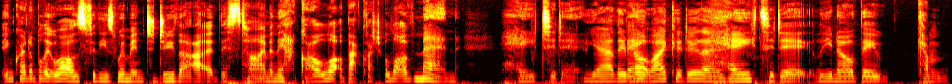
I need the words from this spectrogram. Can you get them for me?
incredible it was for these women to do that at this time, and they got a lot of backlash. A lot of men hated it. Yeah, they, they don't like it, do they? Hated it. You know, they cam-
